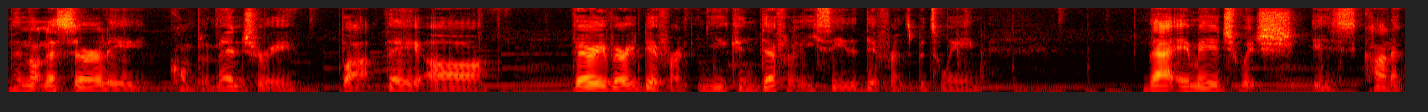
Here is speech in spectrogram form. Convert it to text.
they're not necessarily complementary, but they are very, very different. And you can definitely see the difference between that image, which is kind of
